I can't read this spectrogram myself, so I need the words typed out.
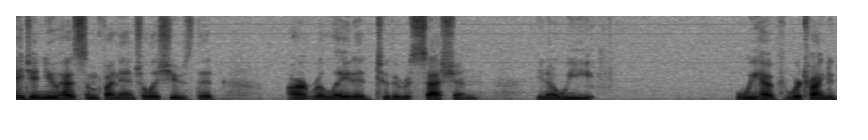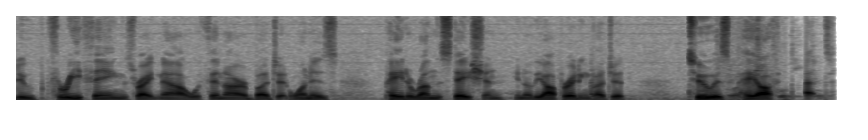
KGNU has some financial issues that aren't related to the recession. You know, we we have we're trying to do three things right now within our budget. One is pay to run the station, you know, the operating budget. Two is pay off debt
